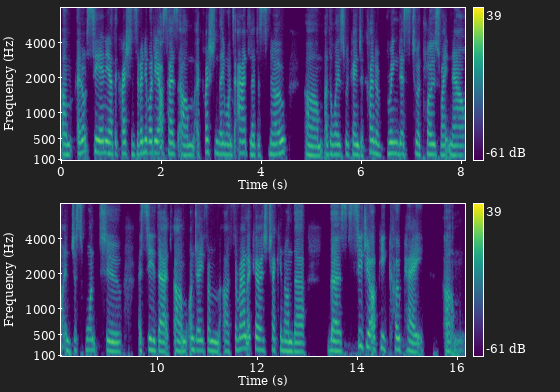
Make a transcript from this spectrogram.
Um, I don't see any other questions. If anybody else has um, a question they want to add, let us know. Um, otherwise, we're going to kind of bring this to a close right now and just want to, I see that um, Andre from uh, Theranica is checking on the, the CGRP copay um,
